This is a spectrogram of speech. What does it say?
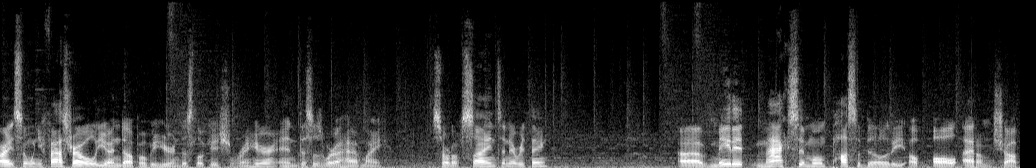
Alright, so when you fast travel, you end up over here in this location right here, and this is where I have my sort of signs and everything. I've made it maximum possibility of all Atom Shop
